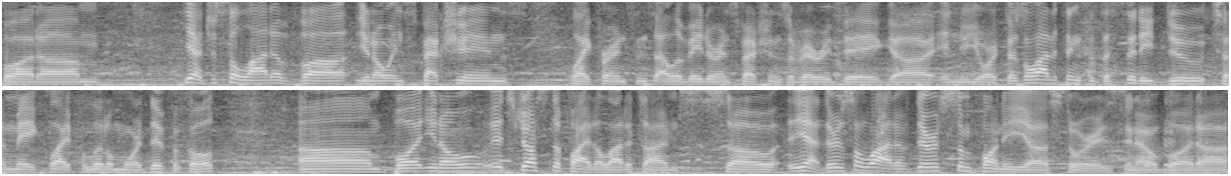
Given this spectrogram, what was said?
But um, yeah, just a lot of uh, you know inspections. Like for instance, elevator inspections are very big uh, in New York. There's a lot of things that the city do to make life a little more difficult. Um, but you know, it's justified a lot of times. So yeah, there's a lot of there's some funny uh, stories, you know, but uh,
